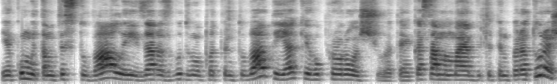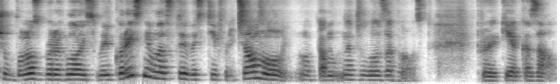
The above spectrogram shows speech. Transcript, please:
яку ми там тестували і зараз будемо патентувати, як його пророщувати, яка саме має бути температура, щоб воно зберегло і свої корисні властивості, і при цьому ну, там не було загроз, про які я казала.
